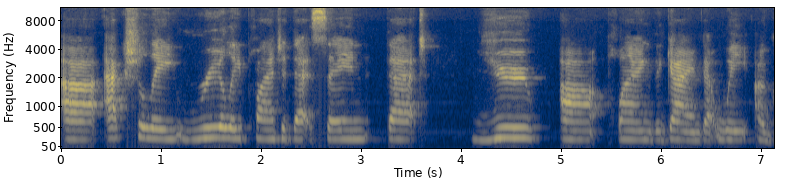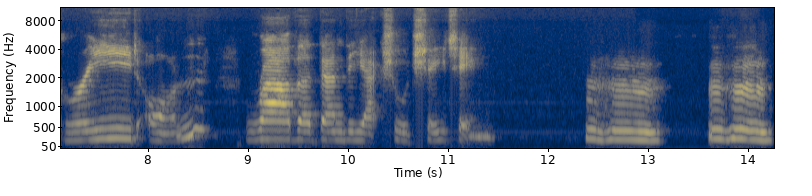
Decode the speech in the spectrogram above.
uh, actually really planted that scene that you are playing the game that we agreed on rather than the actual cheating. Mhm. Mhm.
